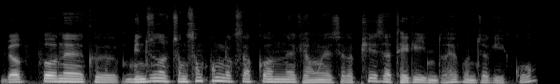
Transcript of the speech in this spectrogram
몇 번의 그 민주노총 성폭력 사건의 경우에 제가 피해자 대리인도 해본 적이 있고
